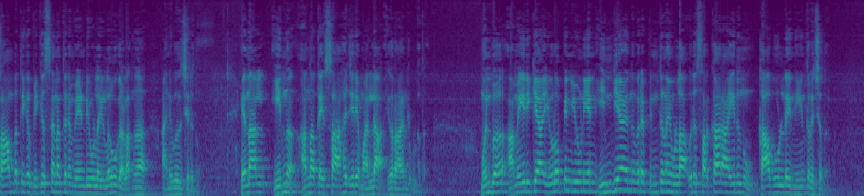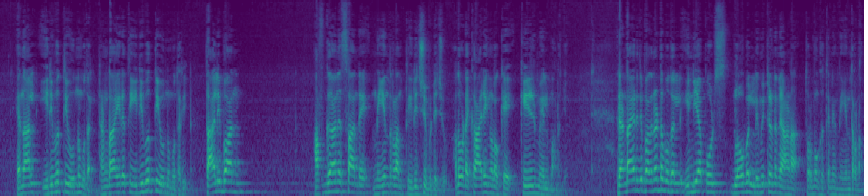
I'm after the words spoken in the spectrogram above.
സാമ്പത്തിക വികസനത്തിനും വേണ്ടിയുള്ള ഇളവുകൾ അന്ന് അനുവദിച്ചിരുന്നു. എന്നാൽ ഇന്ന് അന്നത്തെ സാഹചര്യമല്ല ഇറാനിലുള്ളത്. മുൻപ് അമേരിക്ക യൂറോപ്യൻ യൂണിയൻ ഇന്ത്യ എന്നിവരെ പിന്തുണയുള്ള ഒരു സർക്കാരായിരുന്നു കാബൂളിനെ നിയന്ത്രിച്ചത്. എന്നാൽ ഇരുപത്തിയൊന്ന് മുതൽ രണ്ടായിരത്തി ഇരുപത്തിയൊന്ന് മുതൽ താലിബാൻ അഫ്ഗാനിസ്ഥാന്റെ നിയന്ത്രണം തിരിച്ചു പിടിച്ചു. അതോടെ കാര്യങ്ങളൊക്കെ കീഴ്മേൽ മറിഞ്ഞു. രണ്ടായിരത്തി പതിനെട്ട് മുതൽ ഇന്ത്യ പോർട്സ് ഗ്ലോബൽ ലിമിറ്റഡിനാണ് തുറമുഖത്തിന്റെ നിയന്ത്രണം.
